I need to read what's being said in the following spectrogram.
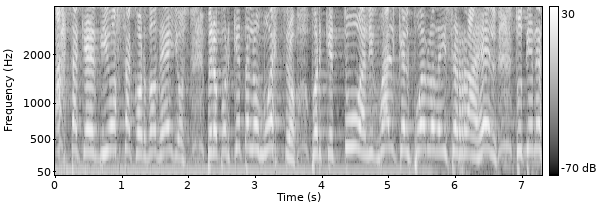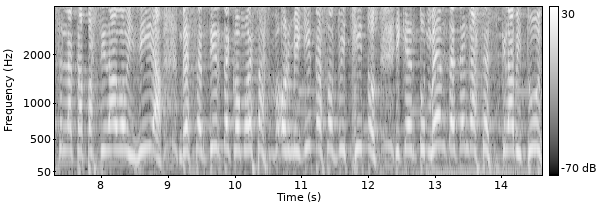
hasta que Dios se acordó de ellos. Pero ¿por qué te lo muestro? Porque tú, al igual que el pueblo de Israel, tú tienes la capacidad hoy día de sentirte como esas hormiguitas, esos bichitos, y que en tu mente tengas esclavitud,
